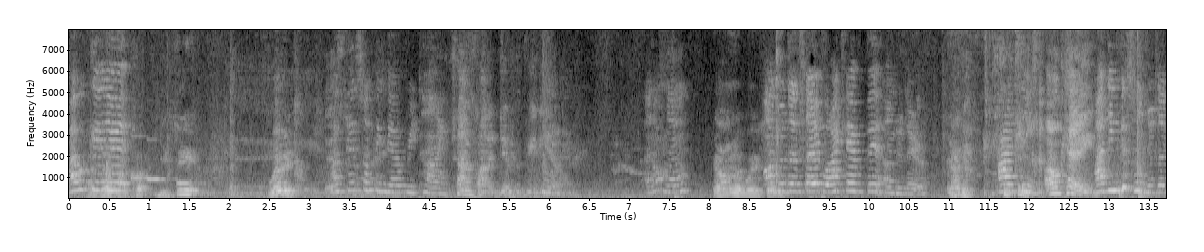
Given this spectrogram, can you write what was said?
I will get got it. You see it? Where is it? I'll get something every time. trying to find a different video. I don't know. I don't know where it's Under at. the table. I can't fit under there. I think. Okay, I think it's under the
